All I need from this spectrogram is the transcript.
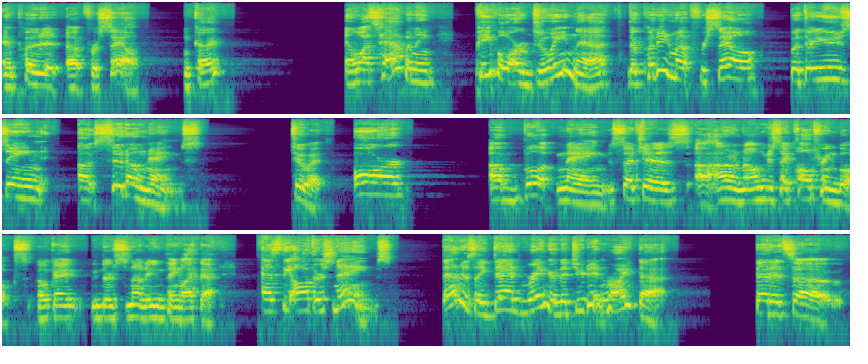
and put it up for sale, okay? And what's happening, people are doing that. They're putting them up for sale, but they're using uh, pseudonames to it or a book name, such as, uh, I don't know, I'm going to say Paul Books. Okay. There's not anything like that. As the author's names. That is a dead ringer that you didn't write that. That it's a,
